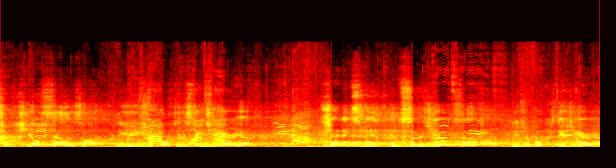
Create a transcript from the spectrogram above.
Sergio Salazar, please report to the staging area. Shannon Smith and Sergio Salazar, please report to the staging area.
